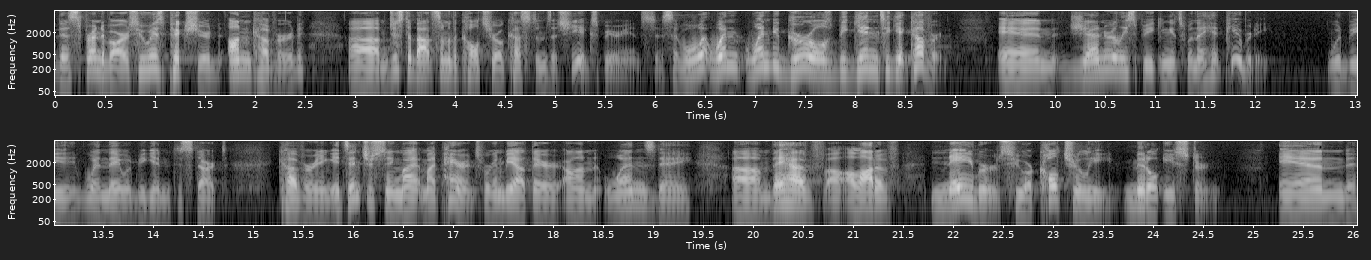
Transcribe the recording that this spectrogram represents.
this friend of ours, who is pictured uncovered, um, just about some of the cultural customs that she experienced. I said, Well, when, when do girls begin to get covered? And generally speaking, it's when they hit puberty, would be when they would begin to start covering. It's interesting, my, my parents, we're going to be out there on Wednesday. Um, they have a, a lot of neighbors who are culturally Middle Eastern. And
